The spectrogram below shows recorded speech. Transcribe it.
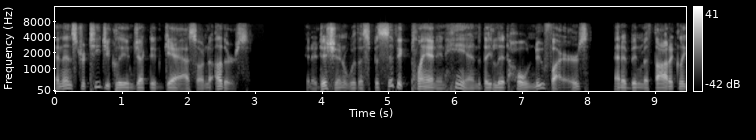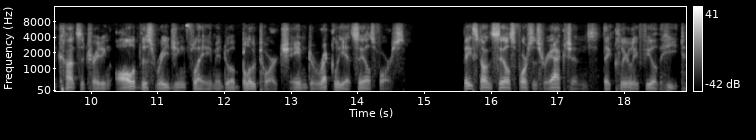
and then strategically injected gas onto others. In addition, with a specific plan in hand, they lit whole new fires and have been methodically concentrating all of this raging flame into a blowtorch aimed directly at Salesforce. Based on Salesforce's reactions, they clearly feel the heat.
